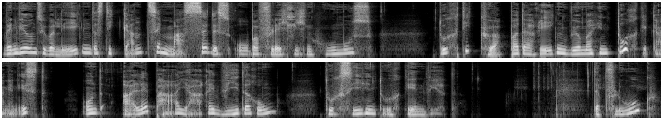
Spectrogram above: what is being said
wenn wir uns überlegen, dass die ganze Masse des oberflächlichen Humus durch die Körper der Regenwürmer hindurchgegangen ist und alle paar Jahre wiederum durch sie hindurchgehen wird. Der Pflug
